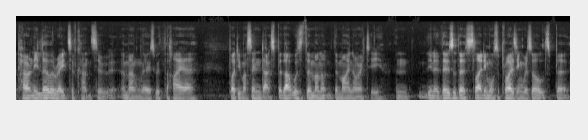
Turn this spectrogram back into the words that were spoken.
apparently lower rates of cancer among those with the higher body mass index, but that was the, mon- the minority. And you know, those are the slightly more surprising results, but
